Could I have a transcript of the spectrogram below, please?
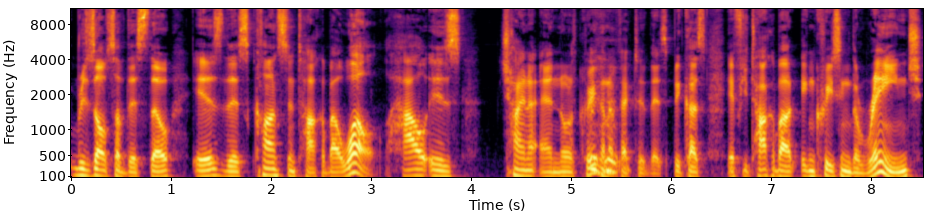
results of this, though, is this constant talk about, well, how is China and North Korea going to affect this? Because if you talk about increasing the range,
